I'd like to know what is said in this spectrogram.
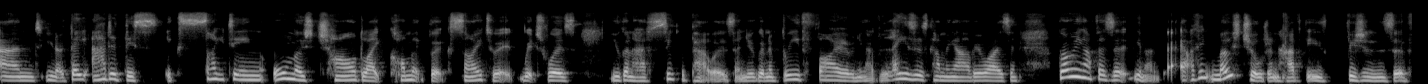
and, you know, they added this exciting, almost childlike comic book side to it, which was you're going to have superpowers and you're going to breathe fire and you have lasers coming out of your eyes. And growing up as a, you know, I think most children have these visions of,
